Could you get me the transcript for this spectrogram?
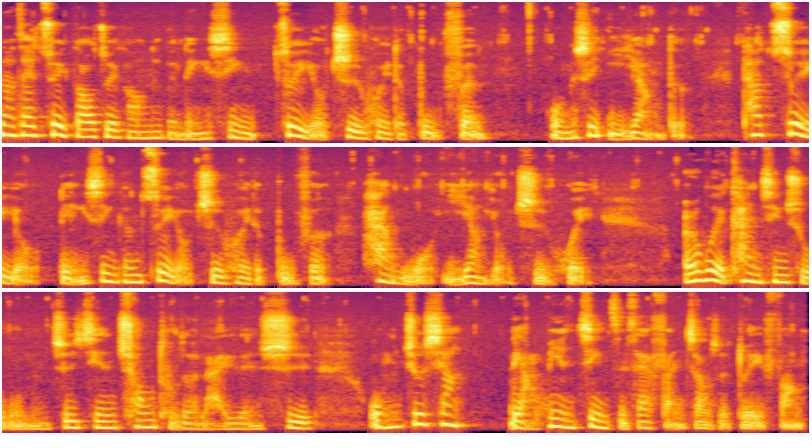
那在最高最高那个灵性最有智慧的部分，我们是一样的。他最有灵性跟最有智慧的部分，和我一样有智慧。而我也看清楚，我们之间冲突的来源是。我们就像两面镜子在反照着对方。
